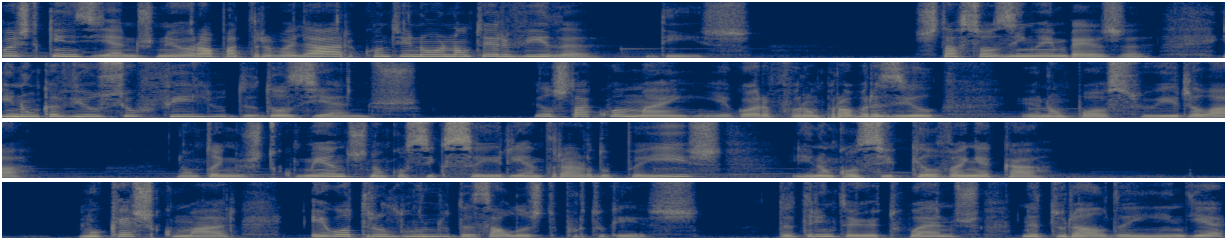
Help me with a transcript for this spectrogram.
Depois de 15 anos na Europa a trabalhar, continua a não ter vida, diz. Está sozinho em Beja e nunca viu o seu filho de 12 anos. Ele está com a mãe e agora foram para o Brasil. Eu não posso ir lá. Não tenho os documentos, não consigo sair e entrar do país e não consigo que ele venha cá. Mukesh Kumar é outro aluno das aulas de português. De 38 anos, natural da Índia,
